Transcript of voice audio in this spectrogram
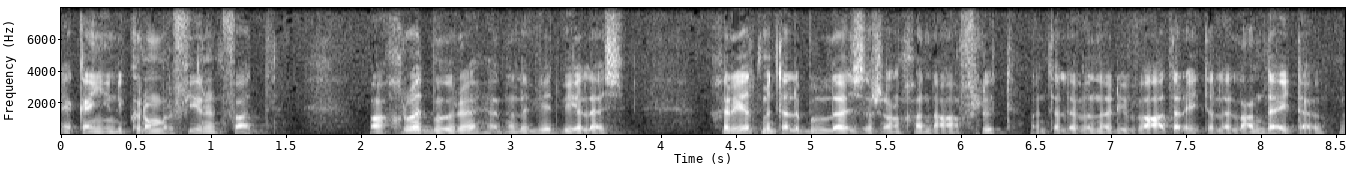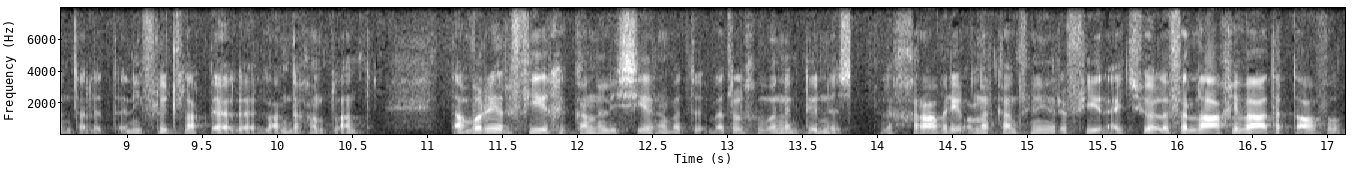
Ek kan jou in die Krom rivier invat waar groot boere en hulle weet wie hulle is gereeld met hulle bulldozers aan gaan na vloed want hulle wil nou die water uit hulle lande uithou want hulle het in die vloedvlakte hulle lande gaan plant. Dan word die rivier gekanaliseer en wat wat hulle gewoonlik doen is hulle grawe die onderkant van die rivier uit so hulle verlaag die watertafel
